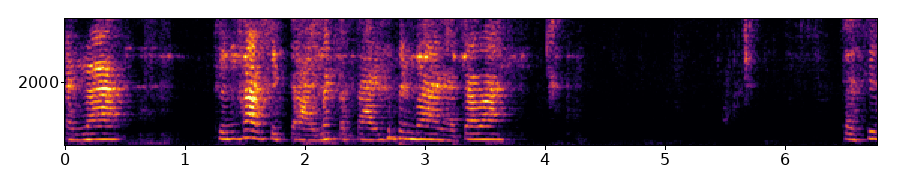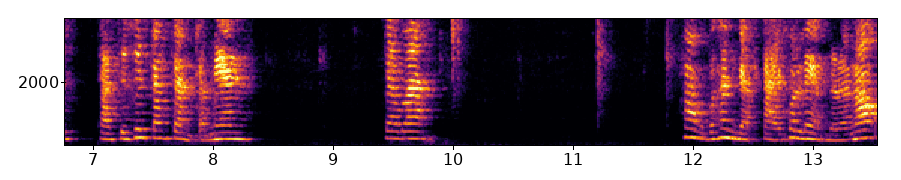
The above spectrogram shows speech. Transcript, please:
คันว่า ถึงข้าวสิตายมันก็ตายคือเป็นว่าแหละจ้าว่า ถ้าซื้อถ้าซื้อขึ้นจังสันกับแมนแต่ว่าพ่อกับท่านอยากตายคนแรกเดี๋ยวแล้วเนาะ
